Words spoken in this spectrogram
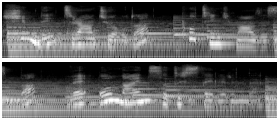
şimdi Trendyol'da, Potting mağazasında ve online satış sitelerinde.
